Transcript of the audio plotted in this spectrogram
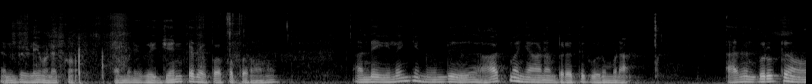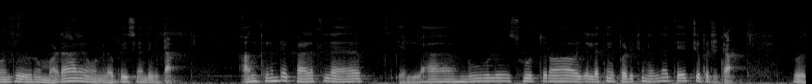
நண்பர்களே வணக்கம். நம்ம ஒரு ஜென் கதை பார்க்க போகிறோம் அந்த இளைஞன் வந்து ஆத்ம ஞானம் பெறத்துக்கு விரும்பினான். அதன் பொருட்டு அவன் வந்து ஒரு மடாலயம் ஒன்றில் போய் சேர்ந்துக்கிட்டான். அங்கே இருந்த காலத்தில் எல்லா நூல் சூத்திரம் இது எல்லாத்தையும் படித்து நல்லா தேய்ச்சி பெற்றுட்டான். ஒரு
